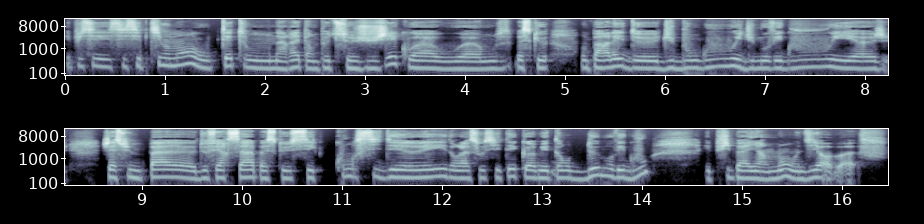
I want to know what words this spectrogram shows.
Et puis c'est c'est ces petits moments où peut-être on arrête un peu de se juger quoi, où euh, parce que on parlait de du bon goût et du mauvais goût et euh, j'assume pas de faire ça parce que c'est considéré dans la société comme étant de mauvais goût. Et puis bah il y a un moment où on dit oh, bah, pff,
